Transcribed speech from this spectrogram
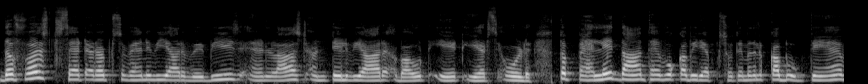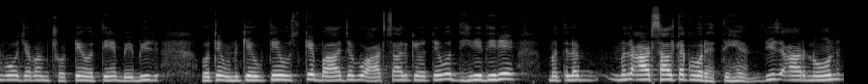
The first set erupts when we are babies and last until we are about eight years old तो पहले दांत है, वो कब इरेप्ट होते हैं? मतलब कब उगते हैं? वो जब हम छोटे होते हैं बेबीज होते हैं, उनके उगते हैं, उसके बाद जब वो आठ साल के होते हैं, वो धीरे धीरे मतलब मतलब आठ साल तक वो रहते हैं। These are known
